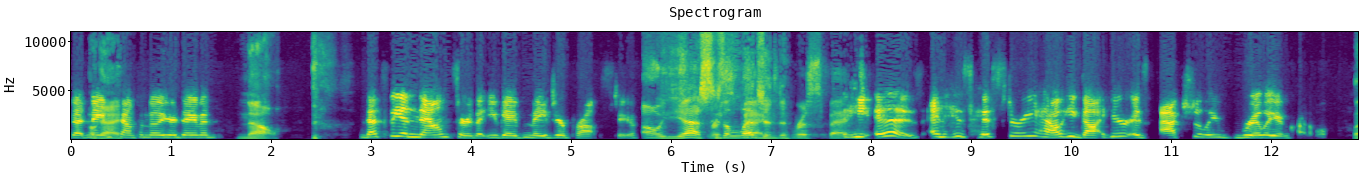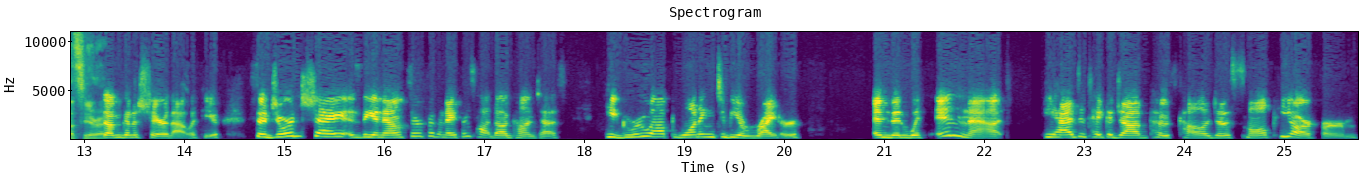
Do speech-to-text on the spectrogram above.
That name Okay. sound familiar, David? no. That's the announcer that you gave major props to. Oh yes, he's a legend. Respect. He is, and his history, how he got here, is actually really incredible. Let's hear it. So. I'm going to share that with you. So George Shea is the announcer for the Nathan's Hot Dog Contest. He grew up wanting to be a writer, and then within that, he had to take a job post college at a small PR firm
